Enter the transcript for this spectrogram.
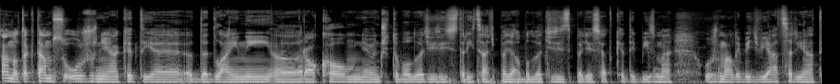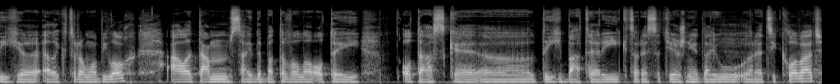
Áno, tak tam sú už nejaké tie deadliny e, rokov, neviem, či to bol 2035 alebo 2050, kedy by sme už mali byť viacerí na tých e, elektromobiloch, ale tam sa aj debatovalo o tej otázke e, tých batérií, ktoré sa tiež nedajú recyklovať,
